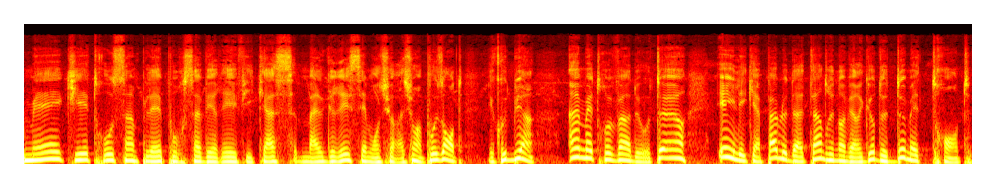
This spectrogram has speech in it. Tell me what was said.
mais qui est trop simplet pour s'avérer efficace malgré ses mensurations imposantes. Écoute bien, 1m20 de hauteur et il est capable d'atteindre une envergure de 2m30.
